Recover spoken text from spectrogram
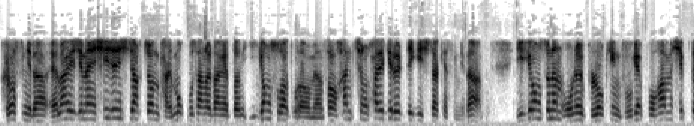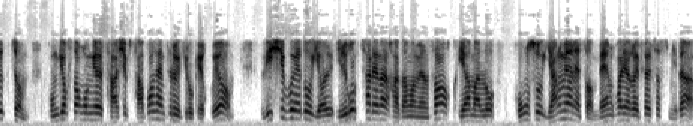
그렇습니다. LIG는 시즌 시작 전 발목 부상을 당했던 이경수가 돌아오면서 한층 활기를 띠기 시작했습니다. 이경수는 오늘 블로킹 2개 포함 10득점, 공격 성공률 44%를 기록했고요. 리시브에도 17차례나 가담하면서 그야말로 공수 양면에서 맹활약을 펼쳤습니다.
